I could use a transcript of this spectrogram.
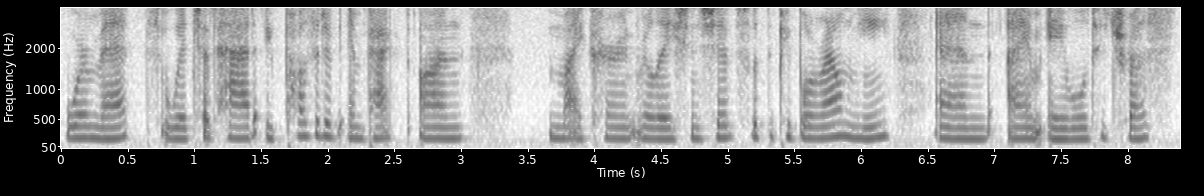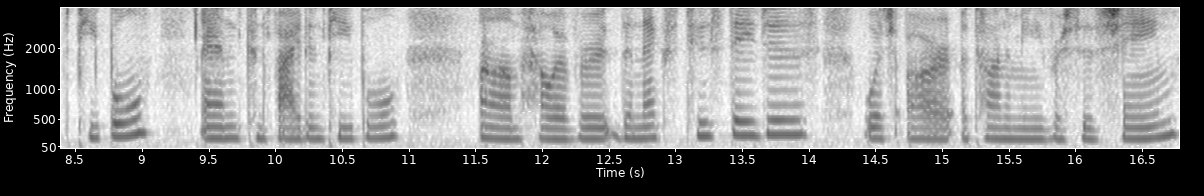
were met, which has had a positive impact on my current relationships with the people around me, and I'm able to trust people and confide in people. Um, however, the next two stages, which are autonomy versus shame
